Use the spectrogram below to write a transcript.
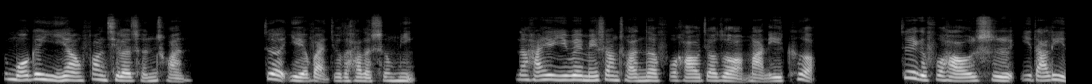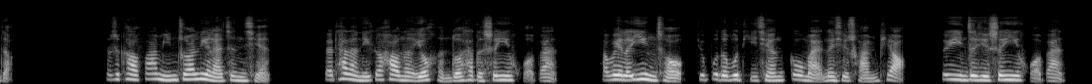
跟摩根一样放弃了乘船，这也挽救了他的生命。那还有一位没上船的富豪叫做马尼克，这个富豪是意大利的，他是靠发明专利来挣钱。在泰坦尼克号呢，有很多他的生意伙伴，他为了应酬，就不得不提前购买那些船票，对应这些生意伙伴。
